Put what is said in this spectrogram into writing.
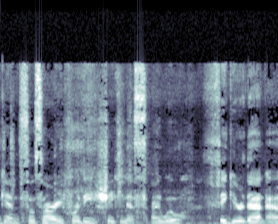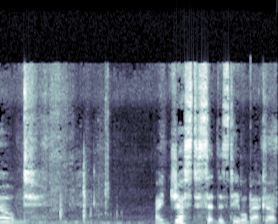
Again, so sorry for the shakiness. I will figure that out. I just set this table back up.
